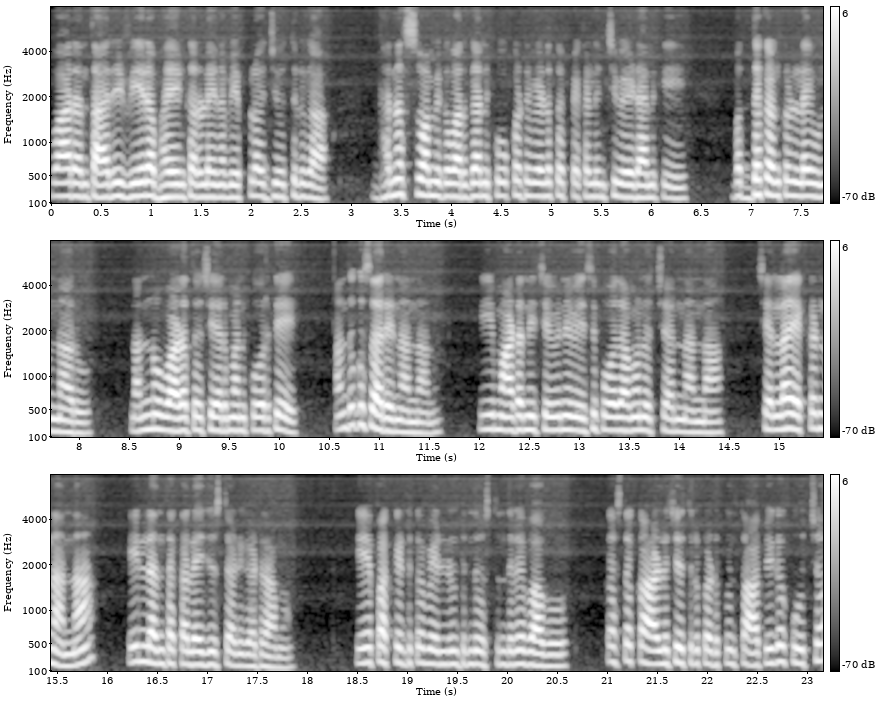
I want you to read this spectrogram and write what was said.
వారంతా అరి వీర భయంకరులైన విప్లవ జ్యోతులుగా ధనస్వామిక వర్గాన్ని కూకటి వేళ్ళతో పెకలించి వేయడానికి బద్ధకంకణులై ఉన్నారు. నన్ను వాడతో చేరమని కోరితే అందుకు సరేనన్నాను ఈ మాట నీ చెవిని వేసిపోదామని వచ్చాను నాన్న. చెల్లా ఎక్కడ నాన్న? ఇల్లంతా కలే చూస్తూ అడిగాడు రామ. ఏ పక్కింటికో వెళ్ళుంటుంది వస్తుందిలే బాబు. కాస్త కాళ్ళు చేతులు కడుక్కుని తాపీగా కూర్చో.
